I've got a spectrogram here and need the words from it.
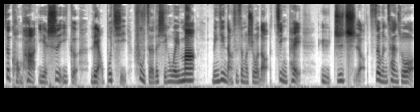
这恐怕也是一个了不起负责的行为吗？民进党是这么说的，敬佩与支持哦。郑文灿说，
